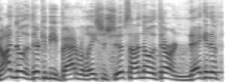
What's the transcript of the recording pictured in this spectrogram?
Now, I know that there can be bad relationships. I know that there are negative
